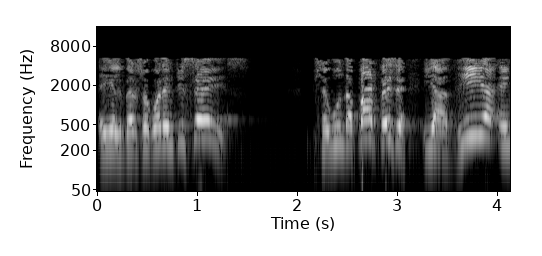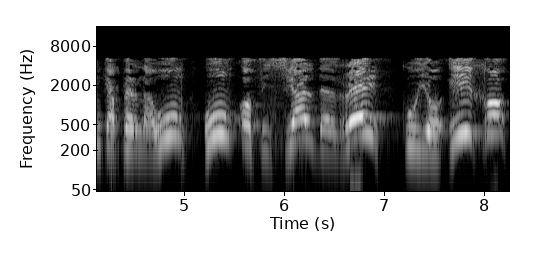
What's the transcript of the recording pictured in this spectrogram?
En el verso 46. Segunda parte dice, y había en Capernaum un oficial del rey cuyo hijo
